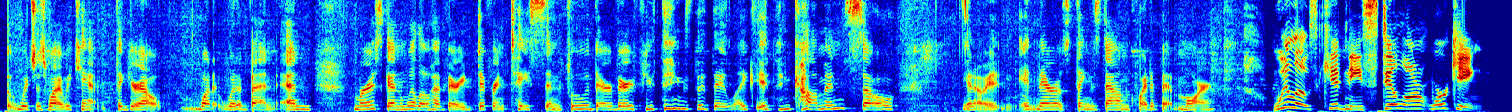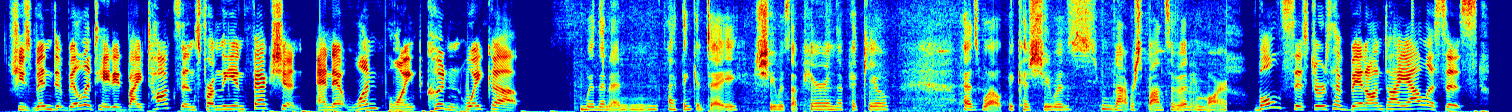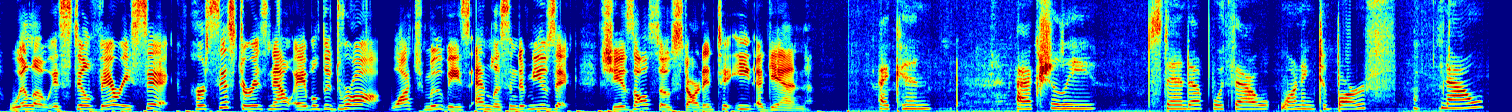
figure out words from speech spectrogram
Which is why we can't figure out what it would have been. And Mariska and Willow have very different tastes in food. There are very few things that they like in, common. So, you know, it, it narrows things down quite a bit more. Willow's kidneys still aren't working. She's been debilitated by toxins from the infection and at one point couldn't wake up. Within, an, I think, a day, she was up here in the PICU as well because she was not responsive anymore. Both sisters have been on dialysis. Willow is still very sick. Her sister is now able to draw, watch movies, and listen to music. She has also started to eat again. I can actually stand up without wanting to barf now.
